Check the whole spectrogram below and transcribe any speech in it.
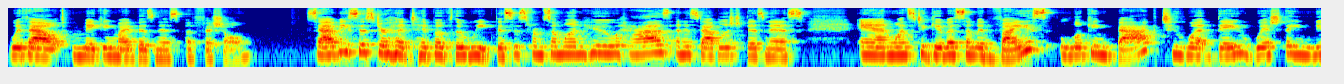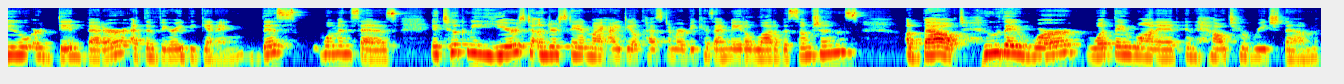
without making my business official. Savvy Sisterhood tip of the week. This is from someone who has an established business and wants to give us some advice looking back to what they wish they knew or did better at the very beginning. This woman says, It took me years to understand my ideal customer because I made a lot of assumptions about who they were, what they wanted, and how to reach them.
